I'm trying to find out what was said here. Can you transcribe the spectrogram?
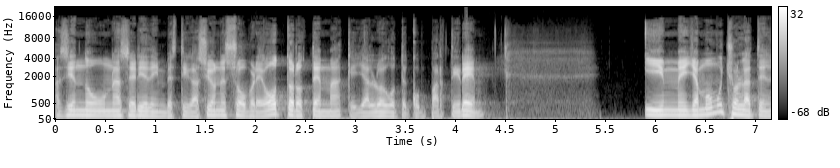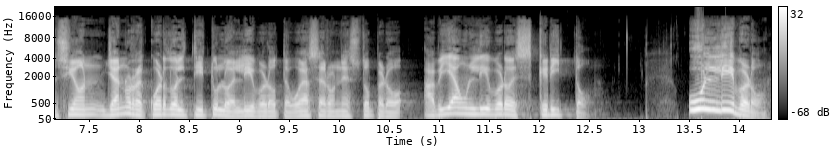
haciendo una serie de investigaciones sobre otro tema que ya luego te compartiré y me llamó mucho la atención, ya no recuerdo el título del libro, te voy a ser honesto, pero había un libro escrito. Un libro.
